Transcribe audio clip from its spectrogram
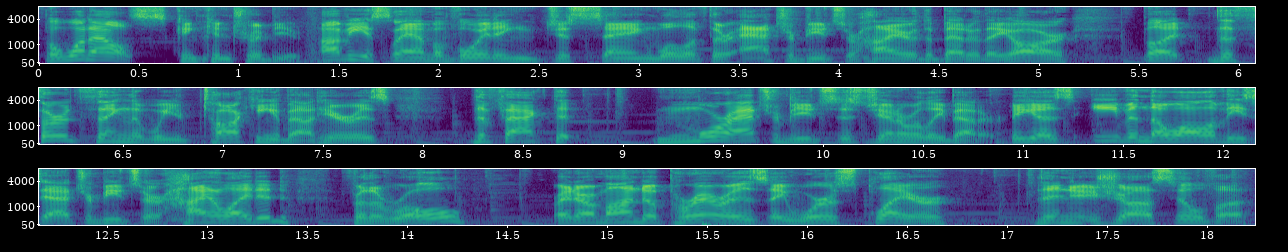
But what else can contribute? Obviously, I'm avoiding just saying, well, if their attributes are higher, the better they are. But the third thing that we're talking about here is the fact that more attributes is generally better. Because even though all of these attributes are highlighted for the role, right? Armando Pereira is a worse player than João Silva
